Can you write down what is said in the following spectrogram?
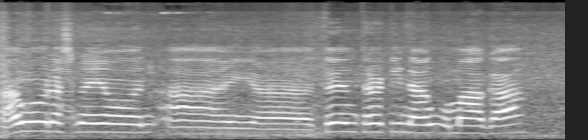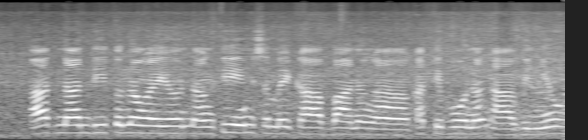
Ang oras ngayon ay ah, 10.30 ng umaga at nandito na ngayon ang team sa may kahaba ng ah, Katipunan Avenue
